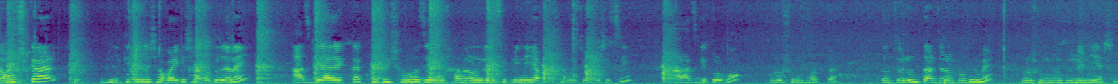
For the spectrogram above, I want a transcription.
নমস্কার, ভিল কিচেনে সবাইকে স্বাগত জানাই। আজকে আরেকটা খুবই সহজ এবং সাধারণ রেসিপি নিয়ে আপনার সামনে চলে এসেছি। আর আজকে করব রসুন ভর্তা। তো চলুন, তার জন্য প্রথমে রসুনগুলো তুলে নিয়ে আসি।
